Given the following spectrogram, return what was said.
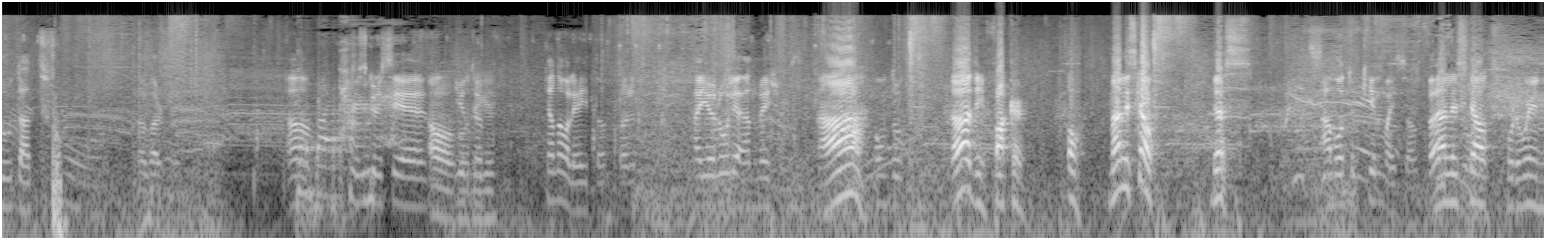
Dota 2? Ja, varför? Ja, ska du se gud. Youtube-kanal jag hittade förut. Han gör roliga animations Ah! om Dota. Död din fucker! Oh, manly scout! Yes! I want to kill myself. Manly scout for the win.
